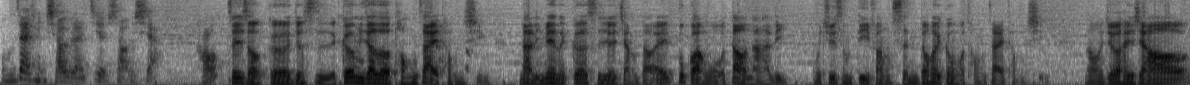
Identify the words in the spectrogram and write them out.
我们再请小雨来介绍一下。好，这首歌就是歌名叫做《同在同行》，那里面的歌词就讲到，哎、不管我到哪里，我去什么地方，神都会跟我同在同行。那我就很想要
